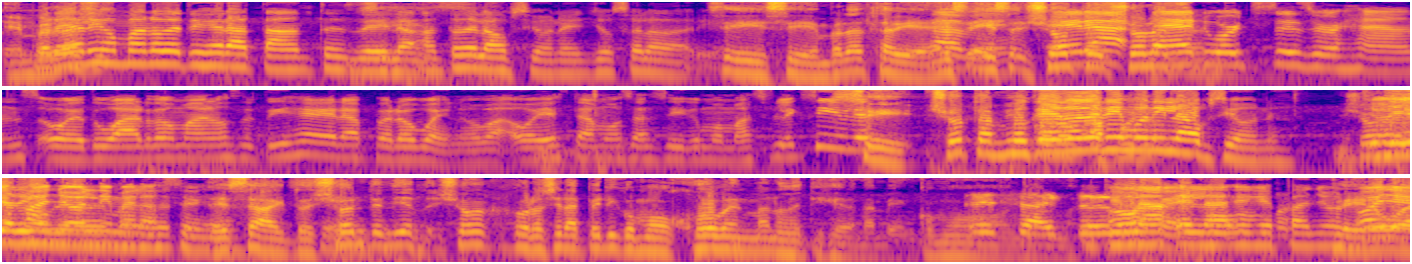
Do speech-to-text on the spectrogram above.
En Pero ella verdad. dijo yo- manos de tijera hasta antes de, Sí, la, antes sí. de las opciones. Yo se la daría. Sí, sí, en verdad está bien. Está Es- bien. es- yo te- Era yo la- Edward Scissorhands o Eduardo Manos de Tijera, pero bueno, va- hoy estamos así como más flexibles. Sí, yo también. Porque no le dimos ni las opciones. Yo Y en ella dijo español ni me manos la de sé. Exacto, Sí. yo entendía, yo conocí la peli como joven manos de tijera también, como Exacto. En, la- en la- en español. Pero Oye, bueno.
